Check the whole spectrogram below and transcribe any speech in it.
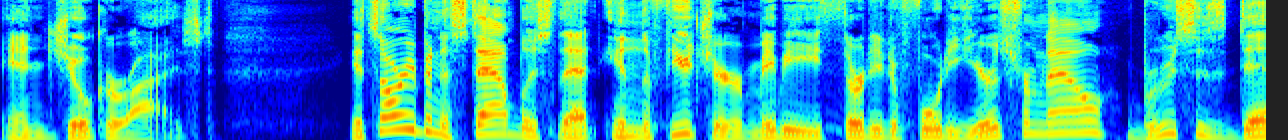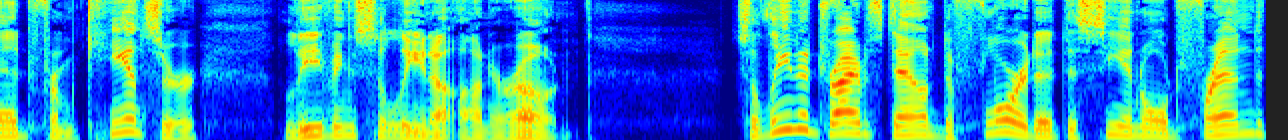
and Jokerized. It's already been established that in the future, maybe 30 to 40 years from now, Bruce is dead from cancer, leaving Selina on her own. Selina drives down to Florida to see an old friend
